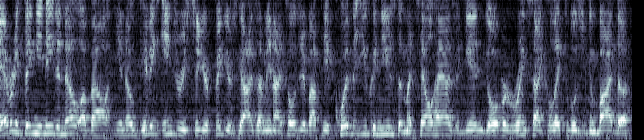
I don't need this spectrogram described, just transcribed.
everything you need to know about, you know, giving injuries to your figures, guys. I mean, I told you about the equipment you can use that Mattel has. Again, go over to Ringside Collectibles. You can buy the,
